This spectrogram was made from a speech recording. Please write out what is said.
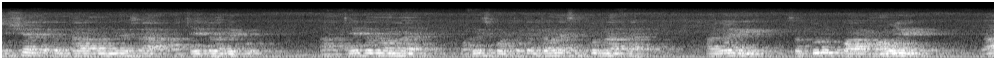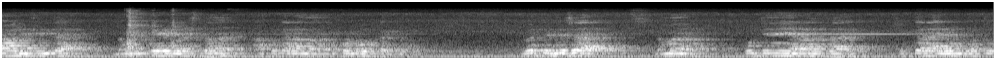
ಶಿಷ್ಯ ಅಂತಕ್ಕಂಥ ಒಂದು ದಿವಸ ಆ ಚೇತನ ಬೇಕು. ಆ ಚೇತನವನ್ನು ಒದಗಿಸಿಕೊಡ್ತಕ್ಕಂಥವನೇ ಸದ್ಗುರುನಾಥ. ಹಾಗಾಗಿ ಸದ್ಗುರು ಪಾ ಮೌಲಿ ಯಾವ ರೀತಿಯಿಂದ ನಮ್ಮ ಕೇಳಿ ನಡೆಸ್ತಾನ ಆ ಪ್ರಕಾರ ನಾವು ನಡ್ಕೊಂಡು ಹೋಗ್ಬೇಕಾಗ್ತದೆ ಇವತ್ತಿನ ದಿವಸ ನಮ್ಮ ಪೂಜನೀಯರಾದಂಥ ಶಂಕರಾಯರು ಮತ್ತು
